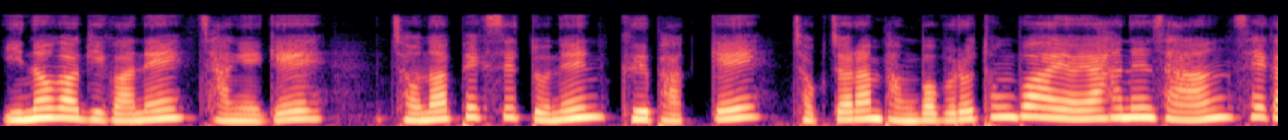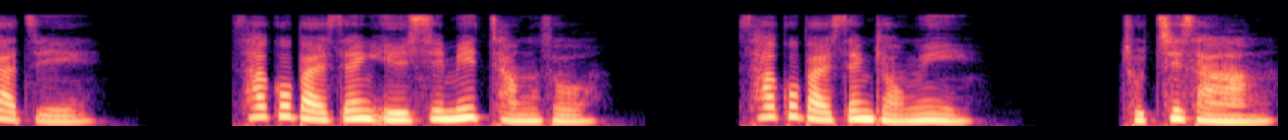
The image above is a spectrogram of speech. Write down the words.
인허가 기관의 장에게 전화 팩스 또는 그 밖에 적절한 방법으로 통보하여야 하는 사항 3가지. 사고 발생 일시 및 장소. 사고 발생 경위. 조치사항.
